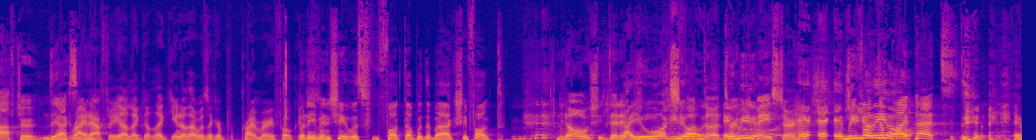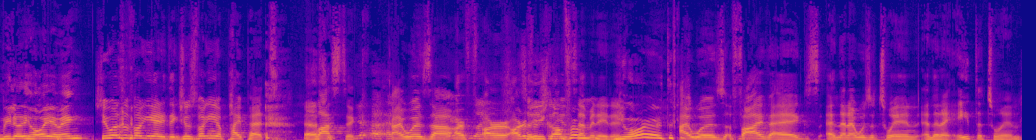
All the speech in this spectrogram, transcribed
after the accident right after. Yeah, like like you know, that was like her primary focus. but even she was fucked up with the back she fucked no, she didn't. She, she acción. fucked a turkey Emilio- baster. Eh, eh, she Emilio fucked a dijo- pipette. Emilio dijo oye ven She wasn't fucking anything. She was fucking a pipette. That's it. Plastic. I was uh, our our so artificially you come from inseminated. your I was five eggs, and then I was a twin, and then I ate the twin.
